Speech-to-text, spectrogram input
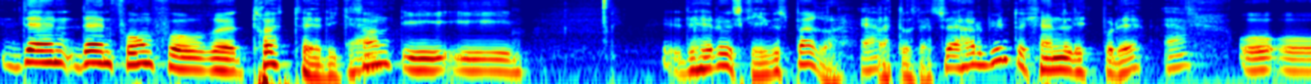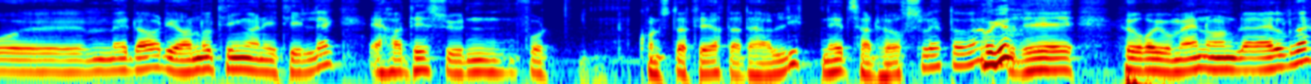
det, er en, det er en form for eh, trøtthet, ikke sant? I, i, det heter jo skrivesperre, rett og slett. Så jeg hadde begynt å kjenne litt på det. Ja. Og, og eh, med da de andre tingene i tillegg Jeg har dessuten fått konstatert at jeg har litt nedsatt hørsel etter hvert. Oh, ja. Det hører jo med når en blir eldre.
